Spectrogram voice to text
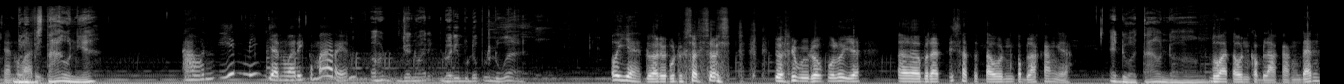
Januari. Belum tahun ya? Tahun ini Januari kemarin. Oh, Januari 2022. Oh iya, 2020 sorry sorry. 2020 ya. E, berarti satu tahun ke belakang ya? Eh dua tahun dong. Dua tahun ke belakang dan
